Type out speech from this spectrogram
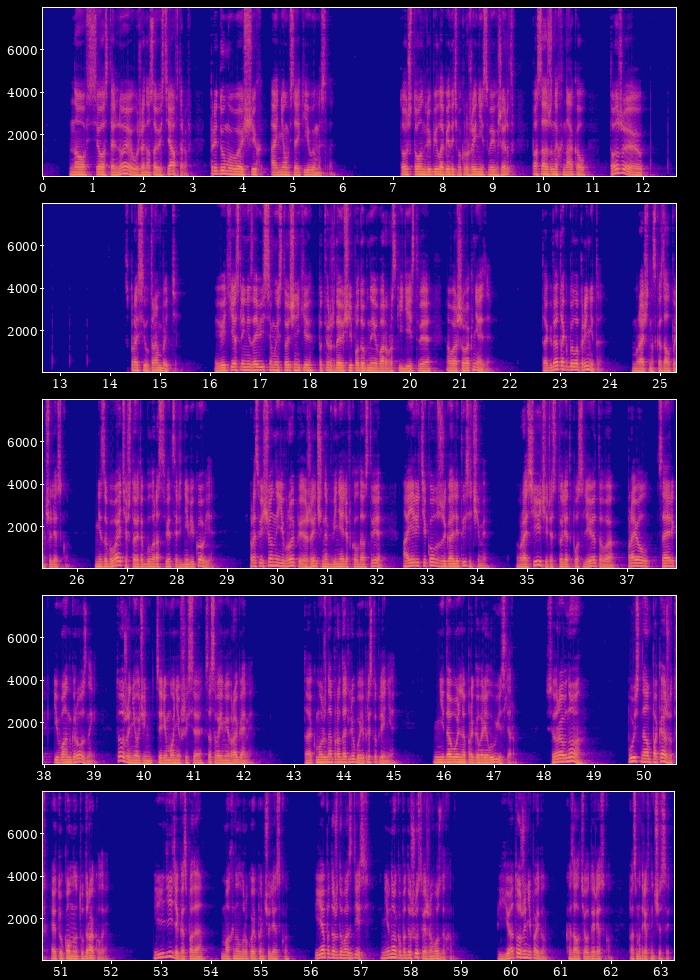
Но все остальное уже на совести авторов, придумывающих о нем всякие вымыслы. То, что он любил обедать в окружении своих жертв, посаженных на кол, тоже... Спросил Трамбетти. Ведь если независимые источники, подтверждающие подобные варварские действия вашего князя. Тогда так было принято, мрачно сказал Панчелеску. Не забывайте, что это был расцвет Средневековья, просвещенной Европе женщин обвиняли в колдовстве, а еретиков сжигали тысячами. В России через сто лет после этого правил царь Иван Грозный, тоже не очень церемонившийся со своими врагами. Так можно оправдать любые преступления. Недовольно проговорил Уислер. Все равно, пусть нам покажут эту комнату Дракулы. «Идите, господа», – махнул рукой Панчулеску. «Я подожду вас здесь, немного подышу свежим воздухом». «Я тоже не пойду», — сказал Теодореску, посмотрев на часы.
